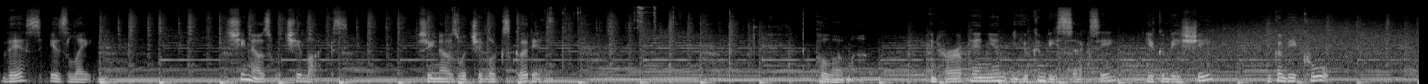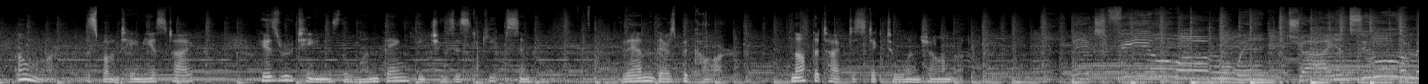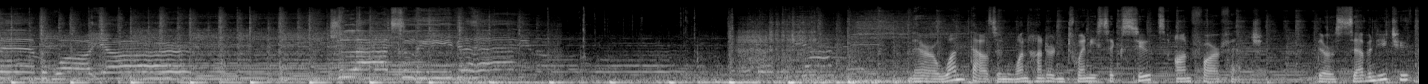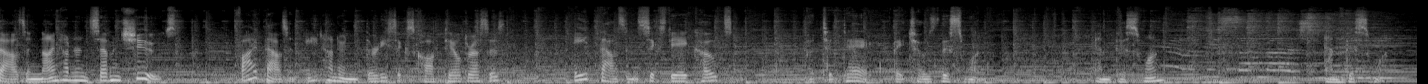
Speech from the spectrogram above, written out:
This is Layton. She knows what she likes. She knows what she looks good in. Paloma. In her opinion, you can be sexy, you can be chic, you can be cool. Omar, the spontaneous type, his routine is the one thing he chooses to keep simple. Then there's Bakar, not the type to stick to one genre. There are 1,126 suits on Farfetch. There are 72,907 shoes, 5,836 cocktail dresses, 8,068 coats. But today they chose this one, and this one, and this one.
